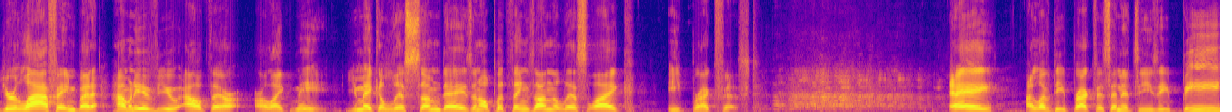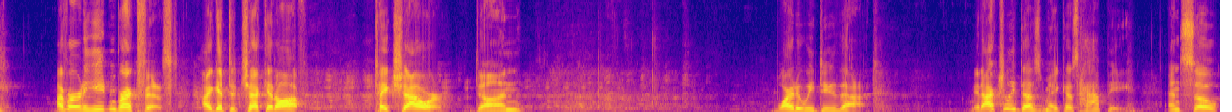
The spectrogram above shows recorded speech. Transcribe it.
you're laughing, but how many of you out there are like me? You make a list some days, and I'll put things on the list like eat breakfast. A, I love eat breakfast and it's easy. B, I've already eaten breakfast. I get to check it off. Take shower, done. Why do we do that? It actually does make us happy. And so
